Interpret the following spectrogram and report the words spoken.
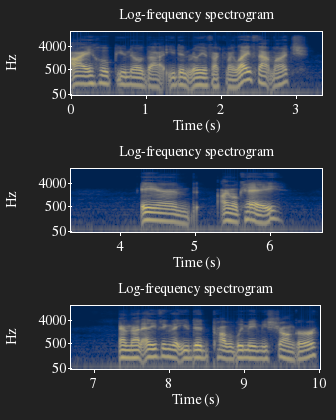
I hope you know that you didn't really affect my life that much. And I'm okay. And that anything that you did probably made me stronger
